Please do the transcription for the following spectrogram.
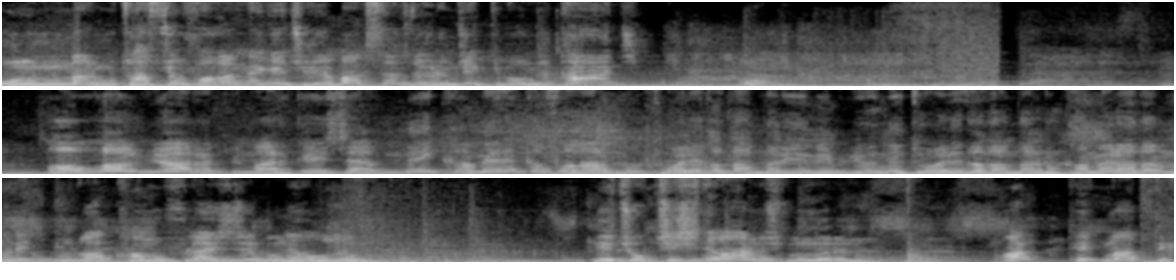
Oğlum bunlar mutasyon falan ne geçiriyor? Baksanıza örümcek gibi olmuş. Kaç! O... Allah'ım ya Rabbim arkadaşlar ne kamera kafalar bu tuvalet adamları yenebiliyor ne tuvalet adamlar bu kamera adamları. Burada kamuflajlı bu ne oğlum? Ne çok çeşidi varmış bunların. Bak tekme attık.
